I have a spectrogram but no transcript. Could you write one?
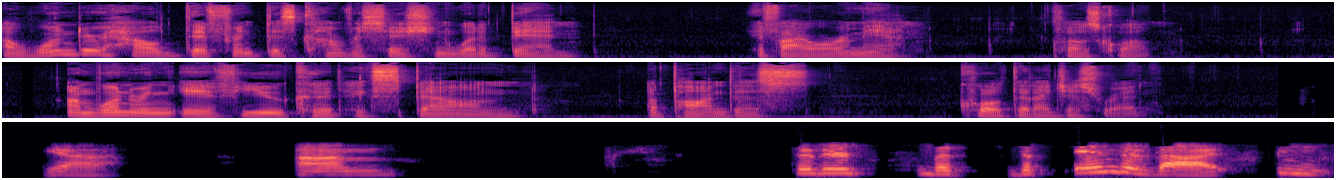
I wonder how different this conversation would have been if I were a man. Close quote. I'm wondering if you could expound upon this quote that I just read. Yeah. Um, so there's the the end of that in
